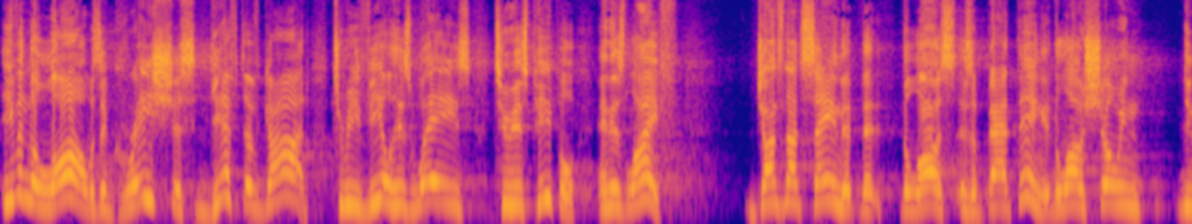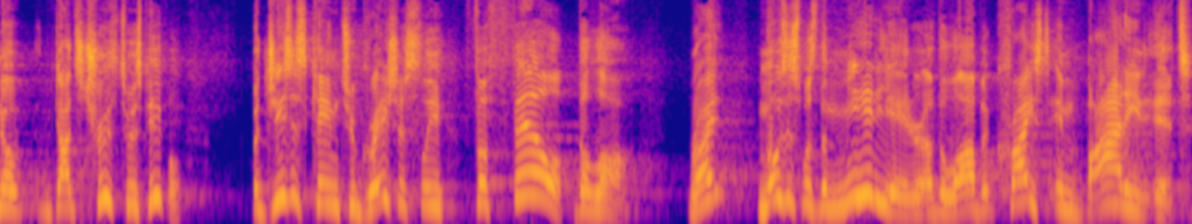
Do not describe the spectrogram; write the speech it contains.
Even the law was a gracious gift of God to reveal his ways to his people and his life. John's not saying that, that the law is, is a bad thing. The law is showing, you know, God's truth to his people. But Jesus came to graciously fulfill the law, right? Moses was the mediator of the law, but Christ embodied it.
